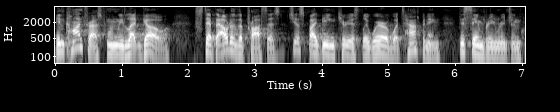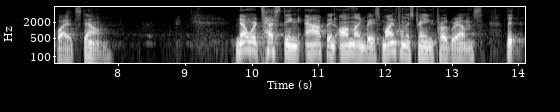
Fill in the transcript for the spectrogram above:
In contrast, when we let go, step out of the process just by being curiously aware of what's happening, this same brain region quiets down. Now we're testing app and online based mindfulness training programs that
